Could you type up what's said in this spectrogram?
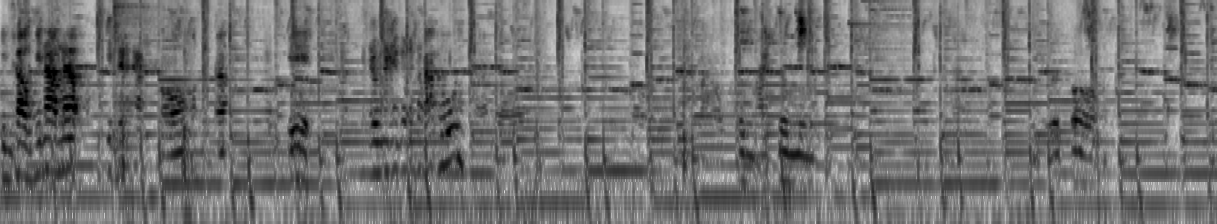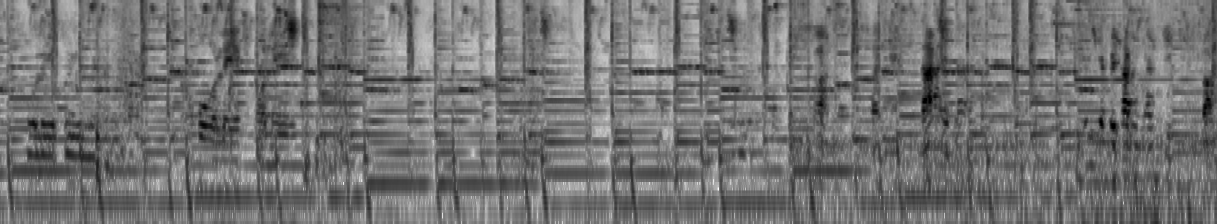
กินข้าวกินน้ำแล้วกินนะครับอ๋อครับโอเคเดี๋ยวนี้ก็ได้คครัรับบคุณครึ่งไม้ครึ่งหนึ่งแล้วก็โอเลปูนนะครับ โคเลโคเลก็ได้ได้จะไปทำงานจีบฝั่ง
